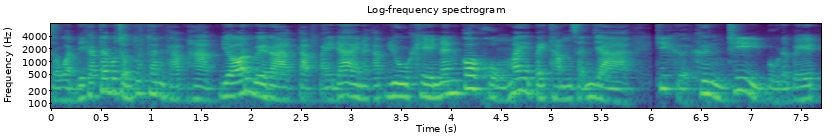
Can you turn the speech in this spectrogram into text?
สวัสดีครับท่านผู้ชมทุกท่านครับ หากย้อนเวลากลับไปได้นะครับยูเครนนั้นก็คงไม่ไปทำสัญญา ที่เกิดขึ้นที่บูดาเปสต์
